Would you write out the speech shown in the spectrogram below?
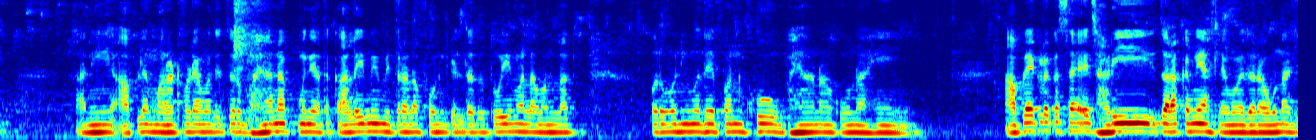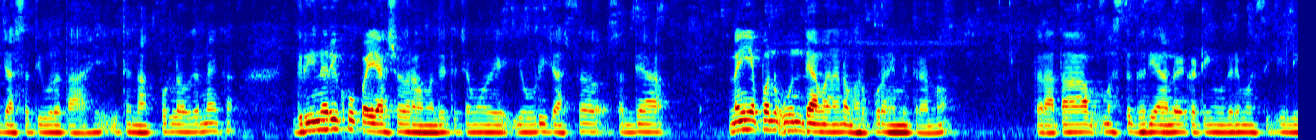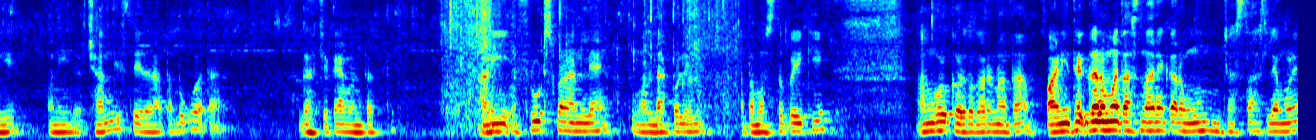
आणि आपल्या मराठवाड्यामध्ये तर भयानक म्हणजे आता कालही मी मित्राला फोन केला तर तोही मला म्हणला की परभणीमध्ये पण खूप भयानक ऊन आहे. आपल्या इकडं कसं आहे झाडी जरा कमी असल्यामुळे जरा उन्हाची जास्त तीव्रता आहे. इथं नागपूरला वगैरे नाही का ग्रीनरी खूप आहे या शहरामध्ये त्याच्यामुळे एवढी जास्त सध्या नाही आहे पण ऊन त्या मानानं भरपूर आहे मित्रांनो. तर आता मस्त घरी आलो आहे कटिंग वगैरे मस्त केली आहे आणि छान दिसते जरा आता बघू आता. घरचे काय म्हणतात ते? आणि फ्रूट्स पण आणले आहे तुम्हाला दाखवले मी. आता मस्तपैकी आंघोळ करतो कारण आता पाणी ते गरमच असणार आहे कारण ऊन जास्त असल्यामुळे.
